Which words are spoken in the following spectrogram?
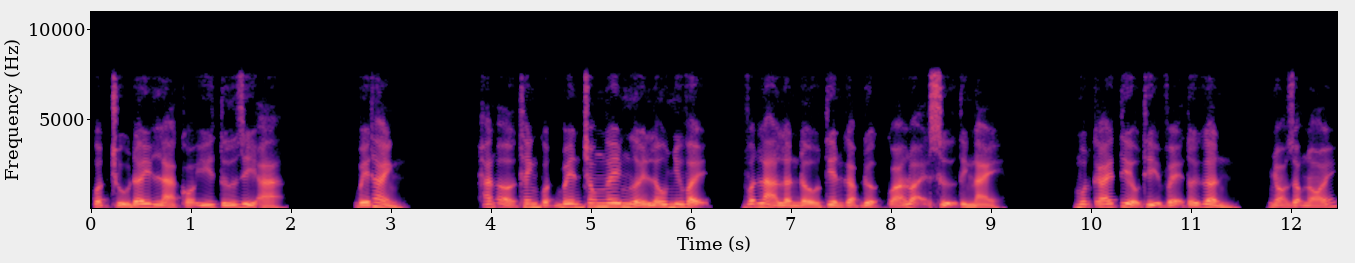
quật chủ đây là có ý tứ gì a? À? Bế thành. Hắn ở thanh quật bên trong ngây người lâu như vậy, vẫn là lần đầu tiên gặp được quá loại sự tình này. Một cái tiểu thị vệ tới gần, nhỏ giọng nói,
